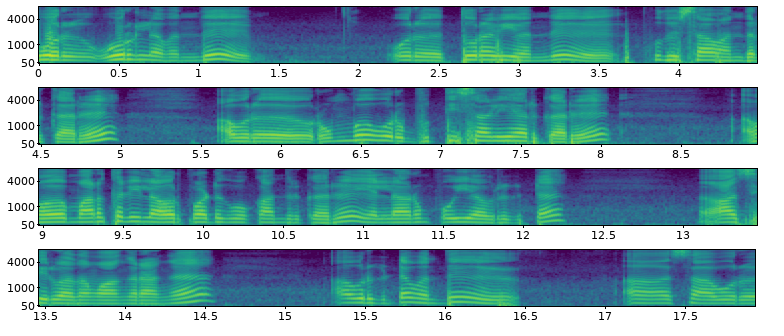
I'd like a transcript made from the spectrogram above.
ஒரு ஊரில் வந்து ஒரு துறவி வந்து புதுசாக வந்திருக்காரு. அவர் ரொம்ப ஒரு புத்திசாலியாக இருக்கார். மரத்தடியில் அவர் பாட்டுக்கு உட்காந்துருக்காரு எல்லோரும் போய் அவர்கிட்ட ஆசீர்வாதம் வாங்குகிறாங்க அவர்கிட்ட வந்து ச ஒரு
